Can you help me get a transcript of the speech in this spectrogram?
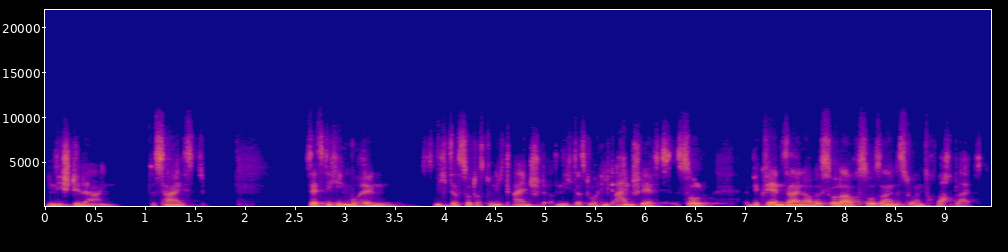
in die Stille ein. Das heißt, setz dich irgendwo hin. Es ist nicht so, dass du nicht einschläfst, nicht, dass du nicht einschläfst. Es soll bequem sein, aber es soll auch so sein, dass du einfach wach bleibst.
